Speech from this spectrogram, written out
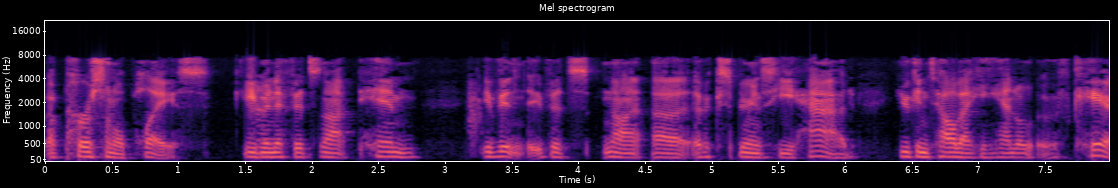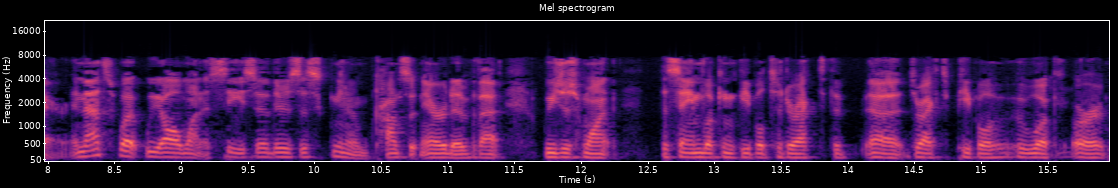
a personal place, even if it's not him, even if it's not uh, an experience he had. You can tell that he handled it with care, and that's what we all want to see. So there's this, you know, constant narrative that we just want the same looking people to direct the uh, direct people who look or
